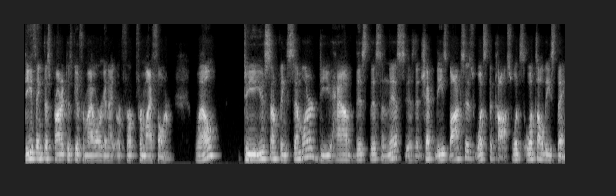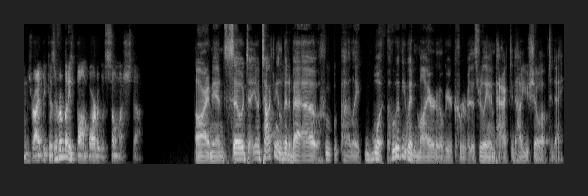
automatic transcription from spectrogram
do you think this product is good for my organize or for, for my farm? Well, do you use something similar do you have this this and this does it check these boxes what's the cost what's what's all these things right because everybody's bombarded with so much stuff all right, man. So, to, you know, talk to me a little bit about who, uh, like, what, who have you admired over your career that's really impacted how you show up today?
